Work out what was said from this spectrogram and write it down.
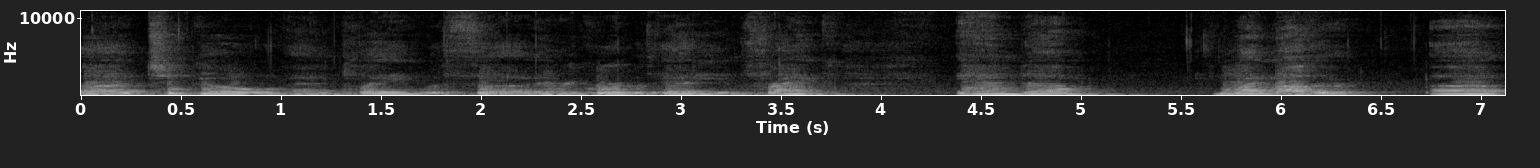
uh, to go and play with uh, and record with Eddie and Frank. And um, my mother. Uh,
